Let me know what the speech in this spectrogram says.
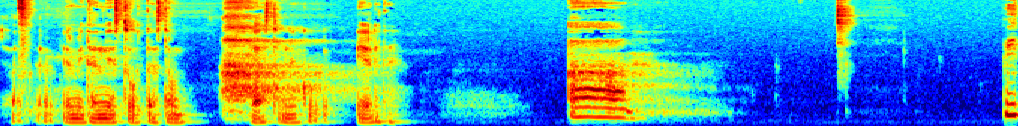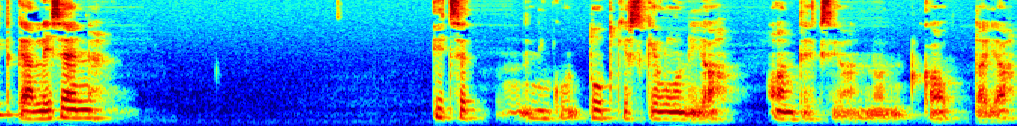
ja, ja, ja miten niistä suhteista on päästy niin kuin irti? Uh, pitkällisen itse niin kuin tutkiskelun ja anteeksiannon kautta ja,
